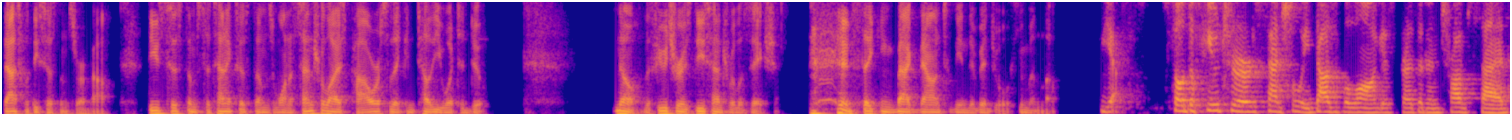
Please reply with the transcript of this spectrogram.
That's what these systems are about. These systems satanic systems want to centralize power so they can tell you what to do no, the future is decentralization. it's taking back down to the individual human level. Yes. So the future essentially does belong, as President Trump said,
